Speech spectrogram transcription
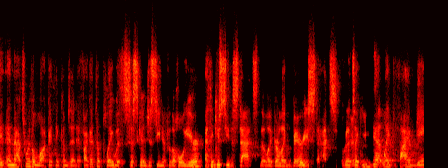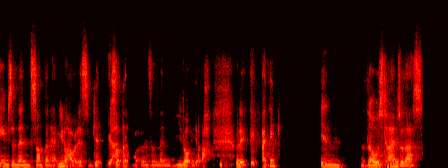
it, and that's where the luck I think comes in. If I got to play with Siska and Jacina for the whole year, I think you see the stats that like are like very stats. But it's like you get like five games and then something. You know how it is. You get yeah. something happens and then you don't. Yeah. But it, it, I think in those times with us,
